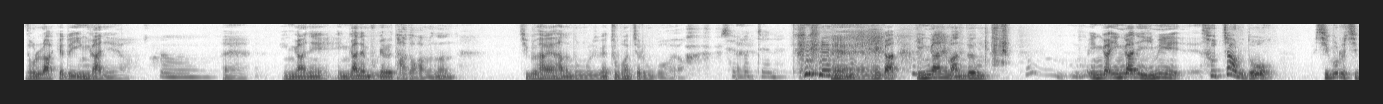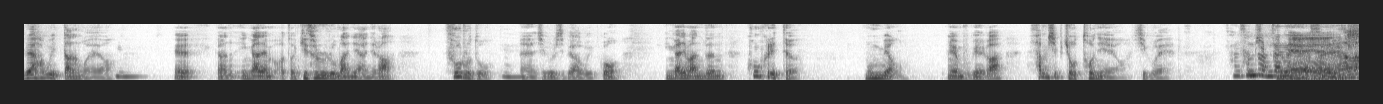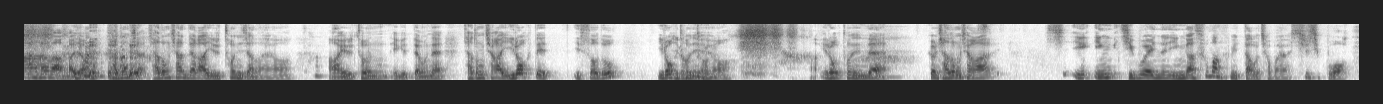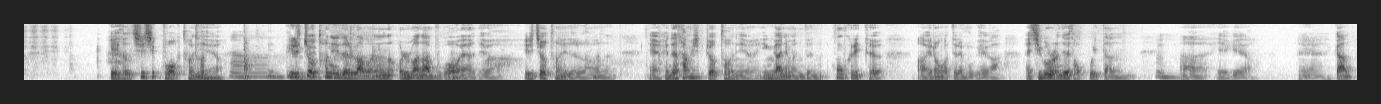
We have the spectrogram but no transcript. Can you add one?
놀랍게도 인간이에요. 어. 예. 인간이 인간의 무게를 다 더하면은 지구상에 사는 동물 중에 두 번째로 무거워요. 세 번째는 예, 그러니까 인간이 만든 인간 인간이 이미 숫자로도 지구를 지배하고 있다는 거예요. 예, 그러니까 인간의 어떤 기술로만이 아니라 수로도 예, 지구를 지배하고 있고 인간이 만든 콘크리트 문명의 무게가 30조 톤이에요 지구에. 상상도 안30 가는 예, 네. 예, 상상- 상상도 안 가죠. 자동차 자동차 한 대가 1톤이잖아요. 아, 1톤이기 때문에 자동차가 1억 대 있어도 1억, 1억 톤이에요. 아, 1억 톤인데 그럼 자동차가 시- 인- 인- 지구에 있는 인간 수만큼 있다고 쳐봐요. 79억. 그래서 79억 톤이에요. 아. 1조 톤이 되려면은 얼마나 무거워야 돼요. 1조 톤이 되려면은. 예, 근데 30조 톤이에요. 인간이 만든 콘크리트, 어, 이런 것들의 무게가. 지구를 언제 덮고 있다는, 음. 아, 얘기예요. 예. 그러니까,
